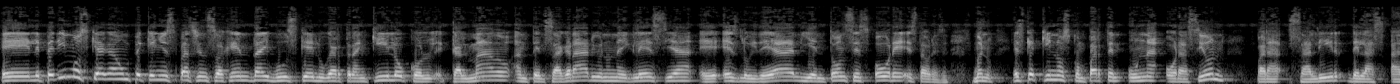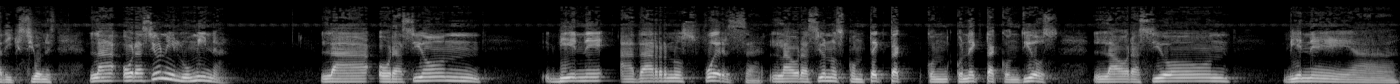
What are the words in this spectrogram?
Eh, le pedimos que haga un pequeño espacio en su agenda y busque lugar tranquilo, calmado, ante el sagrario, en una iglesia, eh, es lo ideal, y entonces ore esta oración. Bueno, es que aquí nos comparten una oración para salir de las adicciones. La oración ilumina. La oración viene a darnos fuerza. La oración nos conecta con, Dios. La oración viene a,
